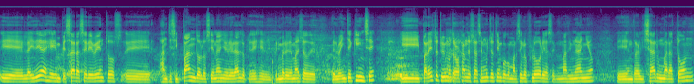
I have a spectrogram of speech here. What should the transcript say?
Eh, la idea es empezar a hacer eventos eh, anticipando los 100 años del Heraldo, que es el primero de mayo del 2015, y para esto estuvimos trabajando ya hace mucho tiempo con Marcelo Flores, hace más de un año, eh, en realizar un maratón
